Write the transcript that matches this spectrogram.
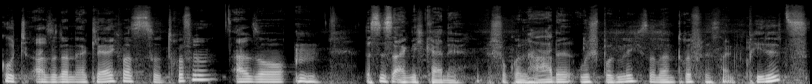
Gut, also dann erkläre ich was zu Trüffel. Also, das ist eigentlich keine Schokolade ursprünglich, sondern Trüffel ist ein Pilz.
